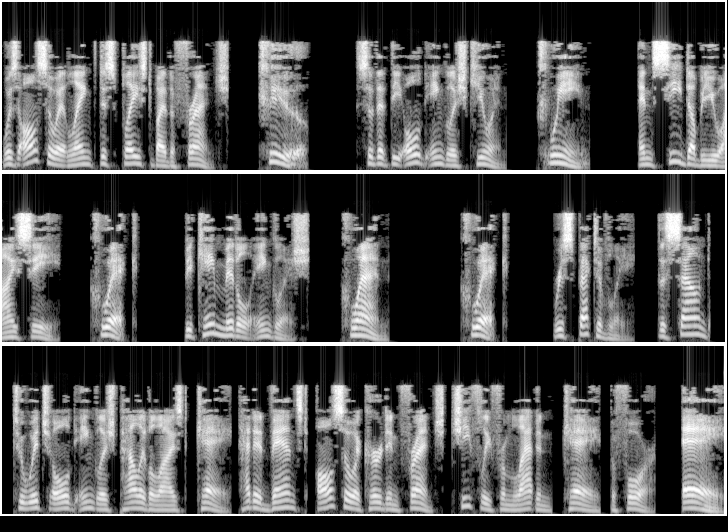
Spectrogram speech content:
was also at length displaced by the French coup so that the Old English qn queen and cwic quick became Middle English quen quick, respectively. The sound to which Old English palatalized k had advanced also occurred in French, chiefly from Latin k before a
